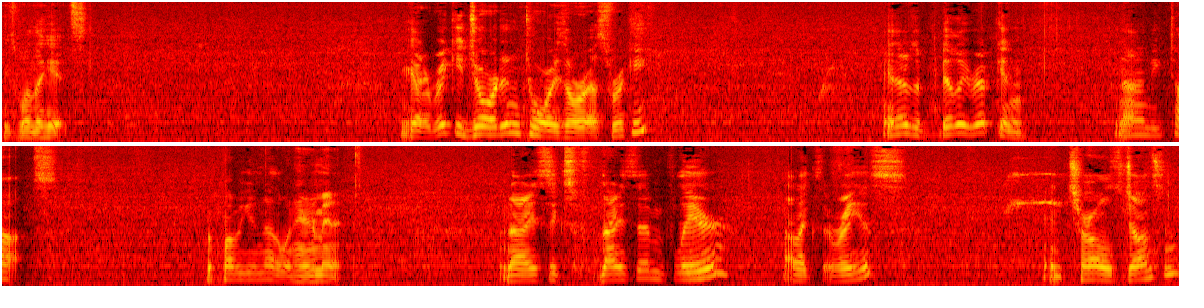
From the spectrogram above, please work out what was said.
He's one of the hits. We got a Ricky Jordan, Toys R Us rookie. And there's a Billy Ripken, 90 Topps. We'll probably get another one here in a minute. 96, 97 Fleer, Alex Arias, and Charles Johnson.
